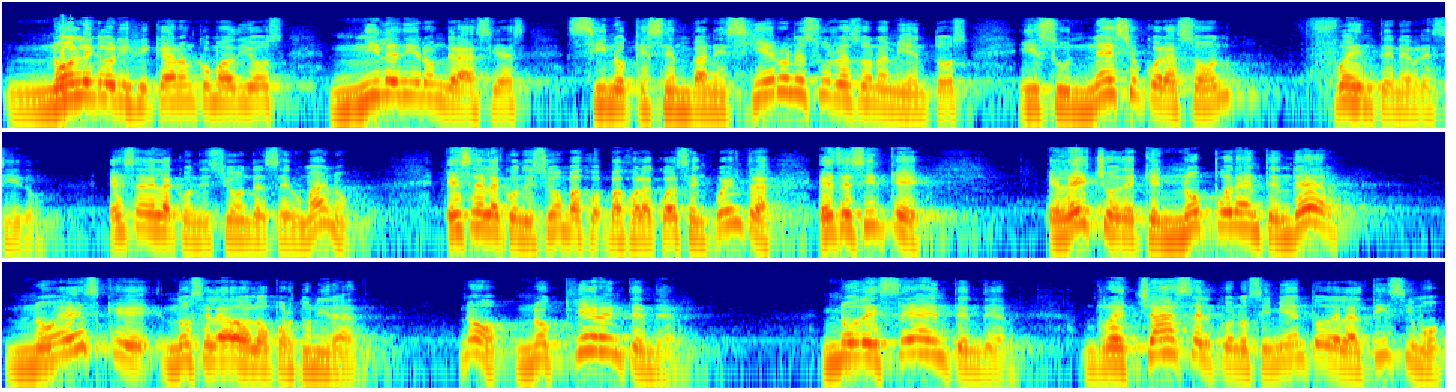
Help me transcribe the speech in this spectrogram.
no le glorificaron como a Dios, ni le dieron gracias, sino que se envanecieron en sus razonamientos y su necio corazón fue entenebrecido. Esa es la condición del ser humano. Esa es la condición bajo, bajo la cual se encuentra. Es decir, que el hecho de que no pueda entender no es que no se le ha dado la oportunidad. No, no quiere entender, no desea entender, rechaza el conocimiento del Altísimo.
